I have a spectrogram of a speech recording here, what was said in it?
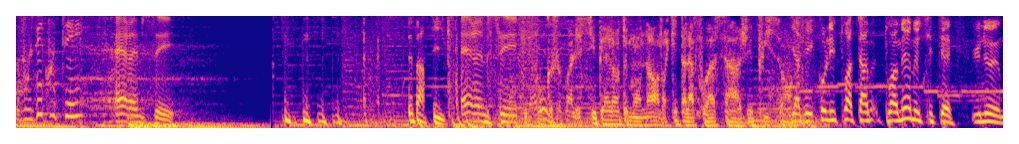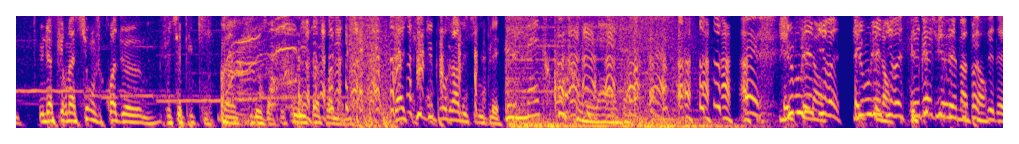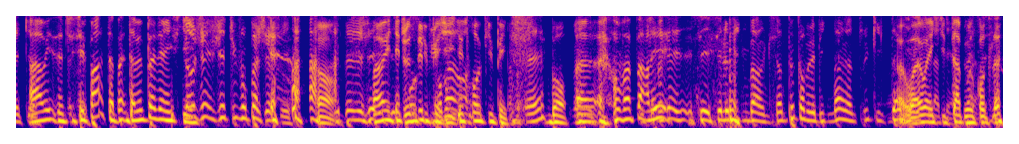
Vous écoutez RMC. C'est parti. RMC. Il faut que je vois le supérieur de mon ordre qui est à la fois sage et puissant. Il y avait ta- toi-même, c'était une, une affirmation, je crois, de je ne sais plus qui, d'un philosophe. La suite du programme, s'il vous plaît. le maître contre l'élève. Eh, je voulais dire, je voulais dire Est-ce que tu sais mais c'est pas maintenant Sénèque. Ah oui, tu sais pas T'as pas- même pas vérifié Non, j'ai toujours pas cherché. Ah oui, t'es trop sais occupé. plus. T'es trop occupé. Bon, euh, on va parler. C'est- le Big Bang. C'est un peu comme le Big Bang, un truc qui tape. Ah ouais, ouais, qui tape Ouais, contre.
